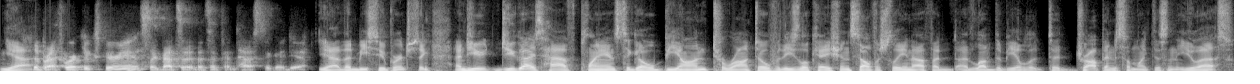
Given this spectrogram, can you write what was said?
yeah the breathwork experience. Like that's a that's a fantastic idea. Yeah, that'd be super interesting. And do you do you guys have plans to go beyond Toronto for these locations? Selfishly enough, I'd I'd love to be able to, to drop into something like this in the U.S.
